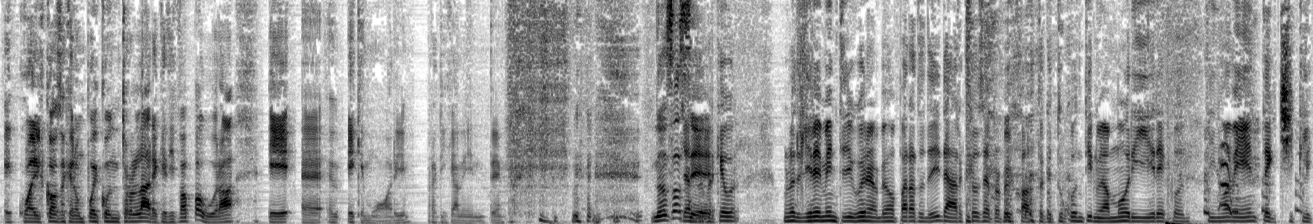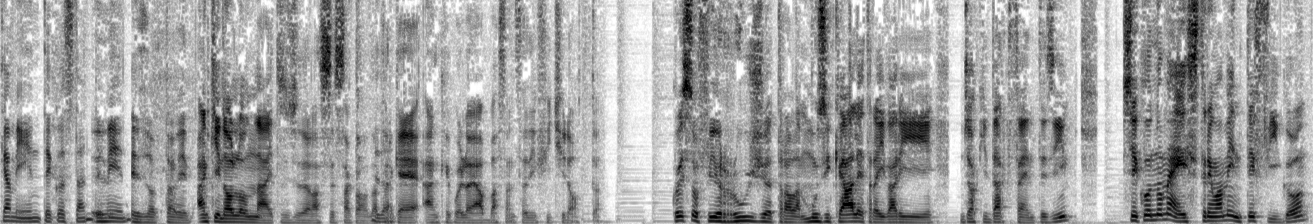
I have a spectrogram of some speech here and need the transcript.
e, qualcosa che non puoi controllare che ti fa paura e, eh, e che muori praticamente. non so certo, se... Perché uno degli elementi di cui noi abbiamo parlato dei Dark Souls è proprio il fatto che tu continui a morire continuamente, ciclicamente, costantemente. Es- esattamente. Anche in Hollow Knight succede la stessa cosa esatto. perché anche quello è abbastanza difficilotto questo fil rouge tra la musicale tra i vari giochi Dark Fantasy, secondo me è estremamente figo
